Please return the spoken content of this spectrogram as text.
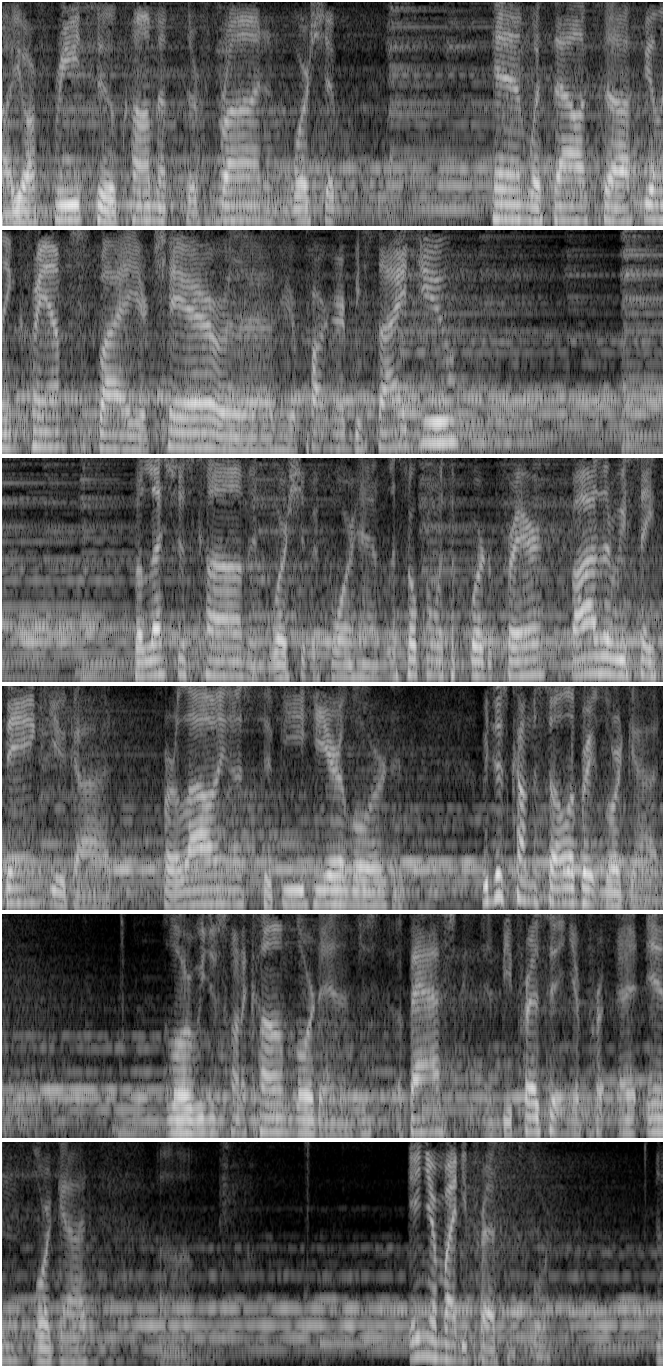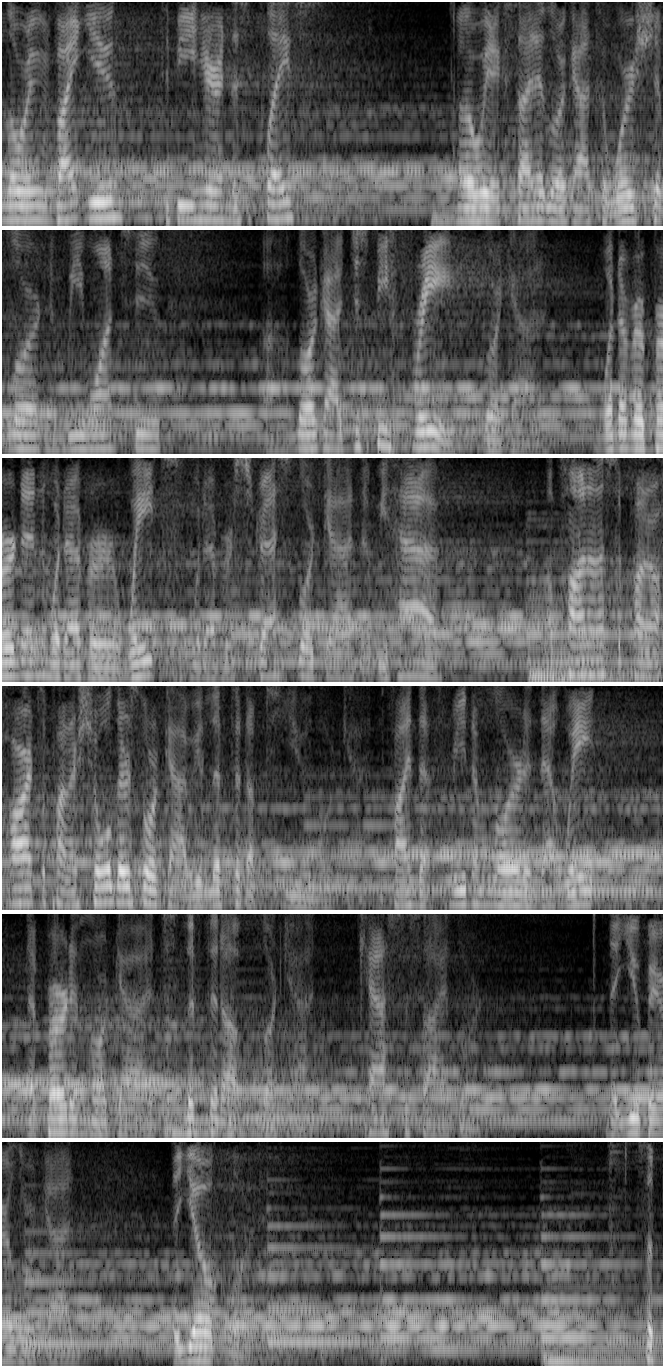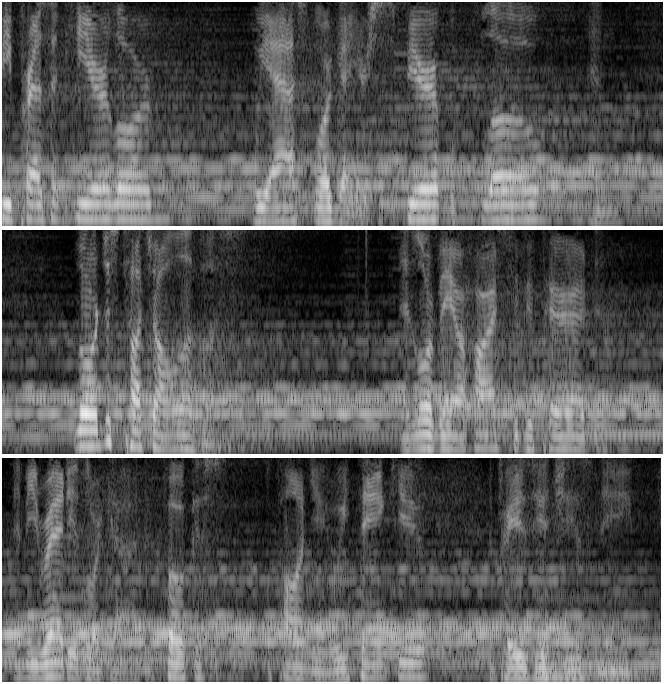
uh, you are free to come up to the front and worship Him without uh, feeling cramped by your chair or the, your partner beside you. But let's just come and worship before Him. Let's open with a word of prayer. Father, we say thank you, God, for allowing us to be here, Lord. And we just come to celebrate, Lord God. Lord, we just want to come, Lord, and just bask and be present in your uh, in Lord God, um, in your mighty presence, Lord. And Lord, we invite you to be here in this place. Lord, we're excited, Lord God, to worship, Lord, and we want to, uh, Lord God, just be free, Lord God. Whatever burden, whatever weight, whatever stress, Lord God, that we have upon us, upon our hearts, upon our shoulders, Lord God, we lift it up to you, Lord God. Find that freedom, Lord, and that weight that burden, Lord God, just lift it up, Lord God. Cast aside, Lord. That you bear, Lord God, the yoke, Lord. So be present here, Lord. We ask, Lord that your spirit will flow. And Lord, just touch all of us. And Lord, may our hearts be prepared and be ready, Lord God, and focus upon you. We thank you and praise you in Jesus' name.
